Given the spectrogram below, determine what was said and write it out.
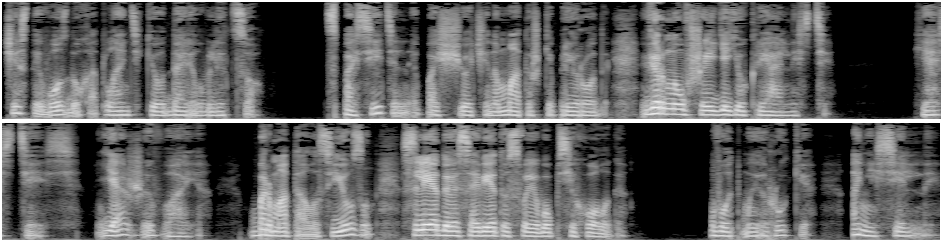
Чистый воздух Атлантики ударил в лицо. Спасительная пощечина матушки природы, вернувшая ее к реальности. «Я здесь, я живая», — бормотала Сьюзан, следуя совету своего психолога. «Вот мои руки, они сильные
